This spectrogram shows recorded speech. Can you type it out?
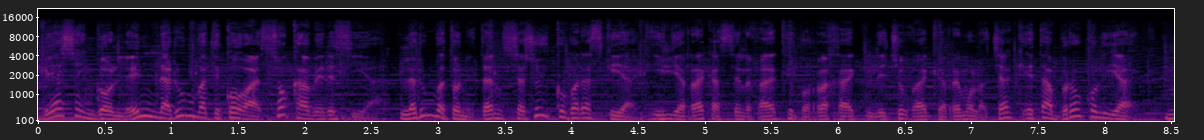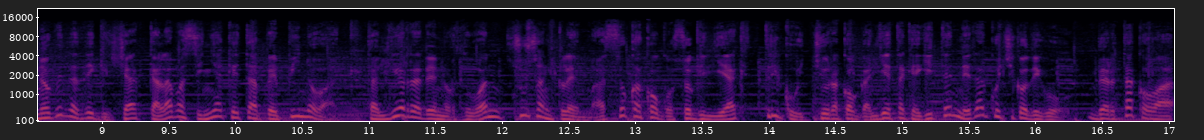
Beasaingo lehen larun bateko azoka berezia. Larun bat honetan sasoiko barazkiak, hilarrak, azelgak, borrajak, letxugak, erremolatxak eta brokoliak. Nobedade gisa kalabazinak eta pepinoak. Tailerraren orduan, Susan Clem azokako gozogileak triku itxurako gailetak egiten erakutsiko digu. Bertakoa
